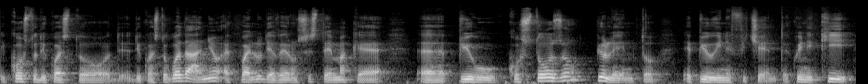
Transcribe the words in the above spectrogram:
il costo di questo, di, di questo, guadagno è quello di avere un sistema che è eh, più costoso, più lento e più inefficiente. Quindi chi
